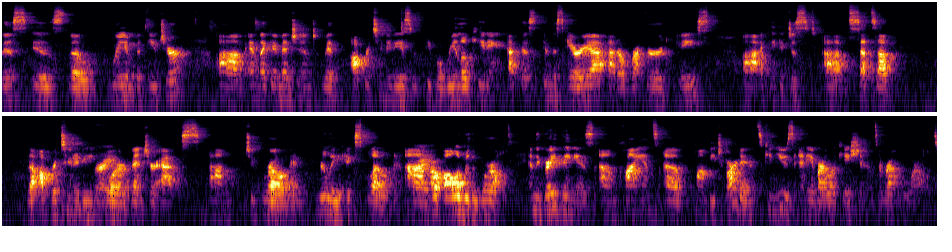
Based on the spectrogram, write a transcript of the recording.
this is the way of the future. Um, and like I mentioned, with opportunities with people relocating at this in this area at a record pace, uh, I think it just um, sets up the opportunity Right. for Venture X um, to grow and really explode um, Right. all over the world. And the great thing is, um, clients of Palm Beach Gardens can use any of our locations around the world.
